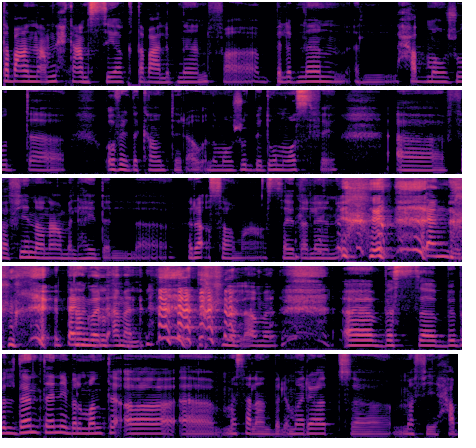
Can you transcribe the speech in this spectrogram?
طبعا عم نحكي عن السياق تبع لبنان فبلبنان الحب موجود over the counter أو إنه موجود بدون وصفة آه ففينا نعمل هيدا الرقصة مع الصيدلاني تانجو. تانجو. الأمل. تانجو الأمل. آه بس ببلدان تانية بالمنطقة آه مثلا بالإمارات ما في حب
